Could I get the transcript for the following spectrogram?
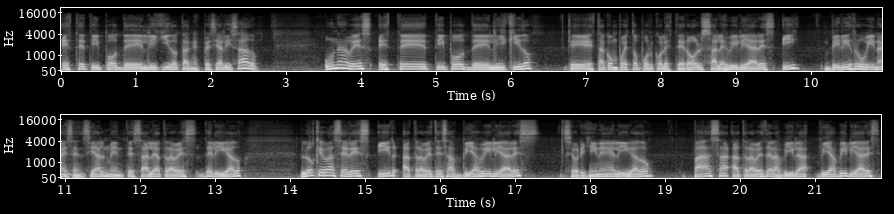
este tipo de líquido tan especializado. Una vez este tipo de líquido, que está compuesto por colesterol, sales biliares y bilirrubina, esencialmente sale a través del hígado, lo que va a hacer es ir a través de esas vías biliares, se origina en el hígado, pasa a través de las vías biliares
